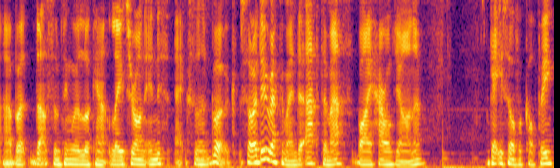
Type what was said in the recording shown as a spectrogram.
Uh, but that's something we'll look at later on in this excellent book. So I do recommend it Aftermath by Harald Jähner. Get yourself a copy.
